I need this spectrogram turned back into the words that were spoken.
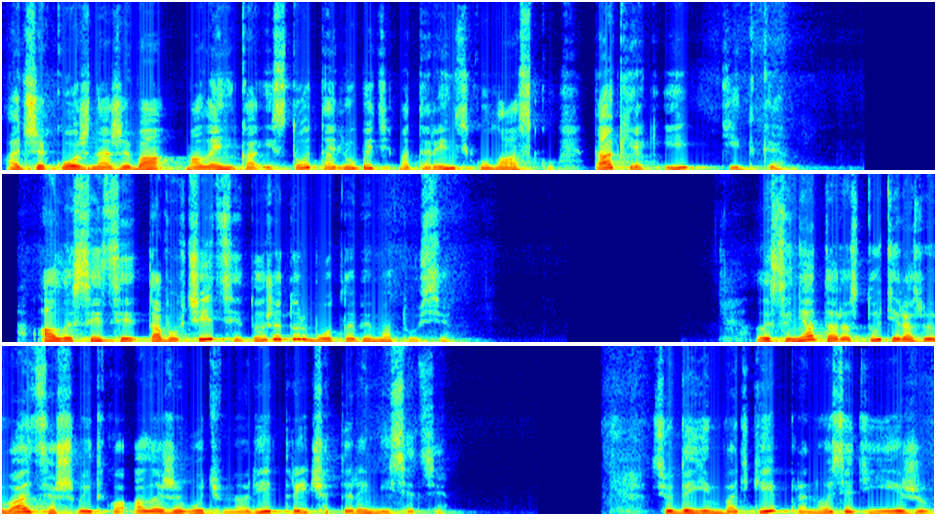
Адже кожна жива маленька істота любить материнську ласку, так як і дітки. А лисиці та вовчиці дуже турботливі матусі. Лисенята ростуть і розвиваються швидко, але живуть в норі 3-4 місяці. Сюди їм батьки приносять їжу.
